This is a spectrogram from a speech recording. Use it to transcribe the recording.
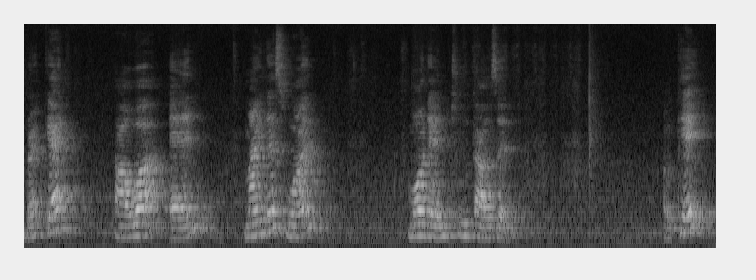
bracket power n minus 1 more than 2000 okay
